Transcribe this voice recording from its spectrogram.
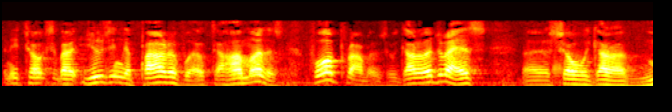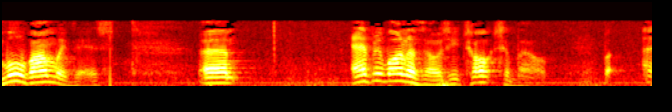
and he talks about using the power of wealth to harm others. Four problems we've got to address, uh, so we've got to move on with this. Um, every one of those he talks about. But uh,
